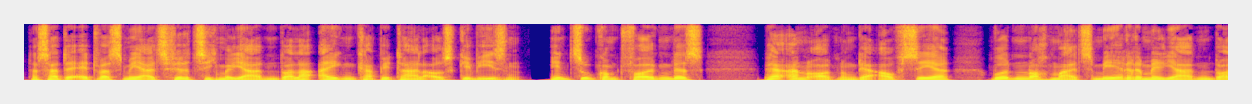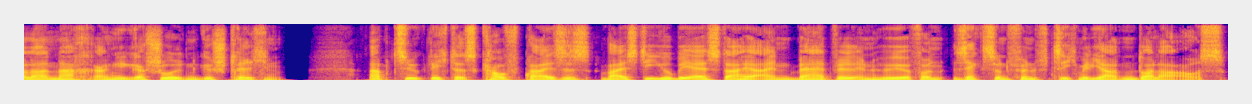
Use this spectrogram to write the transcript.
Das hatte etwas mehr als 40 Milliarden Dollar Eigenkapital ausgewiesen. Hinzu kommt Folgendes. Per Anordnung der Aufseher wurden nochmals mehrere Milliarden Dollar nachrangiger Schulden gestrichen. Abzüglich des Kaufpreises weist die UBS daher einen Badwill in Höhe von 56 Milliarden Dollar aus.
